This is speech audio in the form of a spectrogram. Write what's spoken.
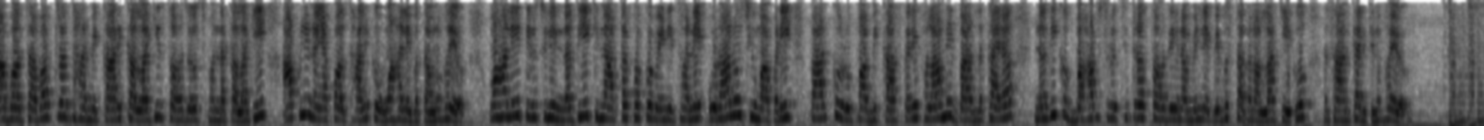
आवाज र धार्मिक कार्यका लागि सहज भन्नका लागि आफूले नयाँ पहल थालेको उहाँले बताउनुभयो। उहाँले तिरुचुली नदी किनारतर्फको बेनी झर्ने ओह्रालो छेउमा पनि पार्कको रूपमा विकास गरी फलामे बाँध लगाएर नदीको बहाव सुरक्षित र सहज हेर्न मिल्ने व्यवस्था गर्न लागि जानकारी दिनुभयो।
